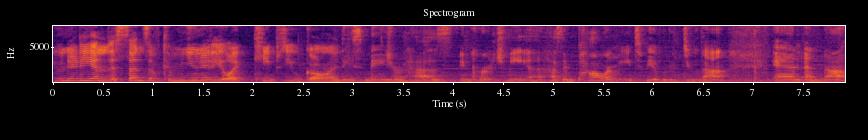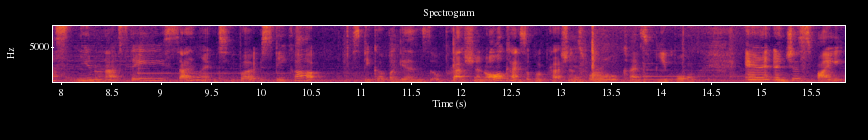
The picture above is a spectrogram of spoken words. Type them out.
Unity and this sense of community like keeps you going. This major has encouraged me and has empowered me to be able to do that and and not you know not stay silent but speak up speak up against oppression all kinds of oppressions yeah. for all kinds of people and and just fight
